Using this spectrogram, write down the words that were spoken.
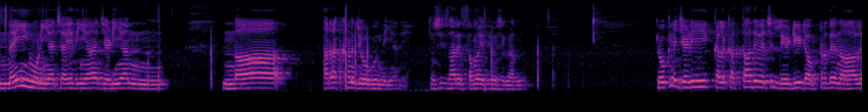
ਨਹੀਂ ਹੋਣੀਆਂ ਚਾਹੀਦੀਆਂ, ਜਿਹੜੀਆਂ ਨਾ ਰੱਖਣਯੋਗ ਹੁੰਦੀਆਂ ਨੇ। ਤੁਸੀਂ ਸਾਰੇ ਸਮਝਦੇ ਹੋ ਇਸ ਗੱਲ ਨੂੰ। ਕਿਉਂਕਿ ਜਿਹੜੀ ਕਲਕੱਤਾ ਦੇ ਵਿੱਚ ਲੇਡੀ ਡਾਕਟਰ ਦੇ ਨਾਲ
